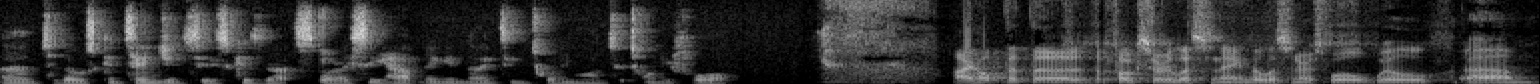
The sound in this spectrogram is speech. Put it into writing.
um, to those contingencies because that's what I see happening in 1921 to 24. I hope that the the folks who are listening, the listeners, will will um,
